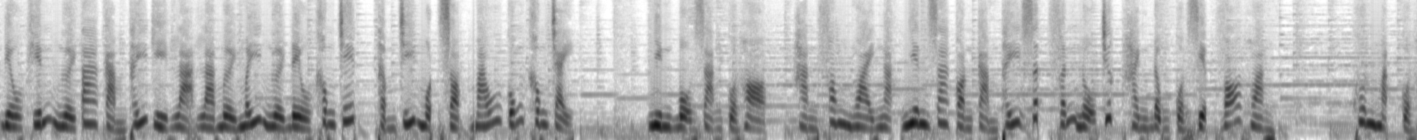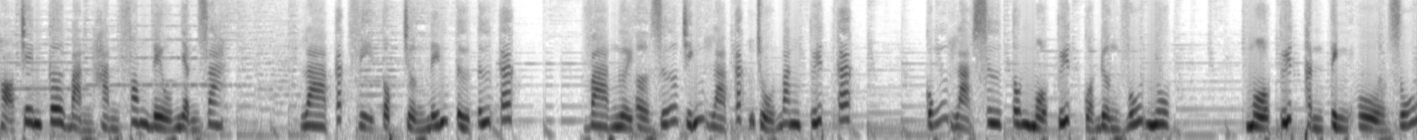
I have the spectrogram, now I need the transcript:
Điều khiến người ta cảm thấy kỳ lạ là mười mấy người đều không chết, thậm chí một giọt máu cũng không chảy. Nhìn bộ dạng của họ, Hàn Phong ngoài ngạc nhiên ra còn cảm thấy rất phẫn nộ trước hành động của Diệp Võ Hoàng. Khuôn mặt của họ trên cơ bản Hàn Phong đều nhận ra là các vị tộc trưởng đến từ tứ các. Và người ở giữa chính là các chủ băng tuyết các. Cũng là sư tôn mộ tuyết của đường Vũ Nhu. Mộ tuyết thần tình ủ rũ.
